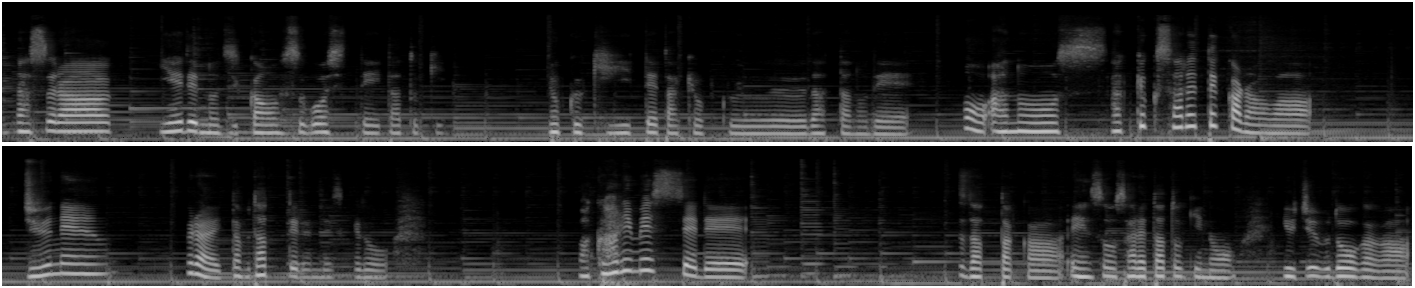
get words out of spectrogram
ひたすら家での時間を過ごしていた時、よく聴いてた曲だったので、もうあの、作曲されてからは、10年くらい多分経ってるんですけど、幕張メッセで、いつだったか演奏された時の YouTube 動画が、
